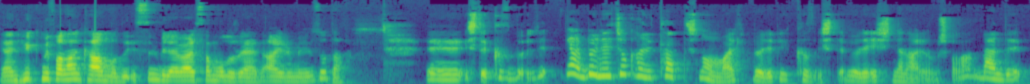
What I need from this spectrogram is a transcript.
Yani hükmü falan kalmadı. İsim bile versem olur yani ayrı mevzu da. Ee, işte kız böyle yani böyle çok hani tatlış normal böyle bir kız işte böyle eşinden ayrılmış falan. Ben de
